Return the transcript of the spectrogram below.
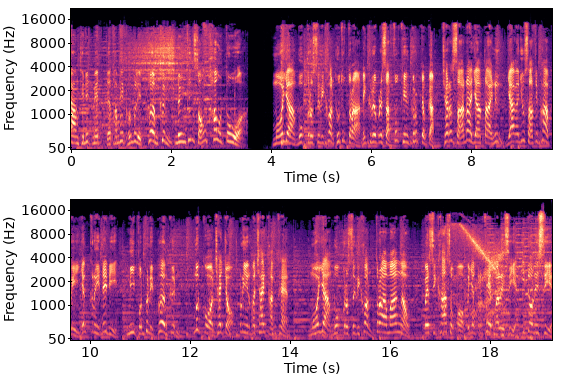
ยางชนิดเม็ด จะทำให้ผลผลิตเพิ่มขึ้น 1-2 เท่าตัวหมอยางบุกโกรซิลิคอนทุกๆตรา ในเครือบริษัทฟุกเทียนกรุ๊ปจำกัดใช้รักษาหน้ายางตายนึ่ง ยางอายุ 35 ปี ยังกรีดได้ดี มีผลผลิตเพิ่มขึ้น เมื่อก่อนใช้เจาะเปลี่ยนมาใช้ถังแทน หมอยางบุกโกรซิลิคอนตราม้าเงา เป็นสินค้าส่งออกไปยังประเทศมาเลเซีย อินโดนีเซีย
